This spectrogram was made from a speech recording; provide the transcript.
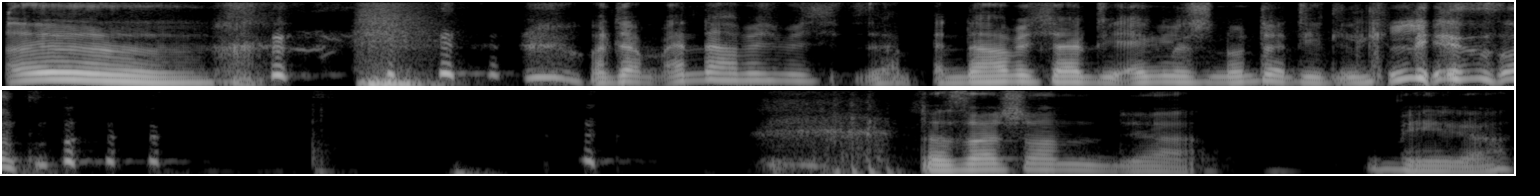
äh. und am Ende habe ich mich, am Ende habe ich halt die englischen Untertitel gelesen. das war schon, ja, mega.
